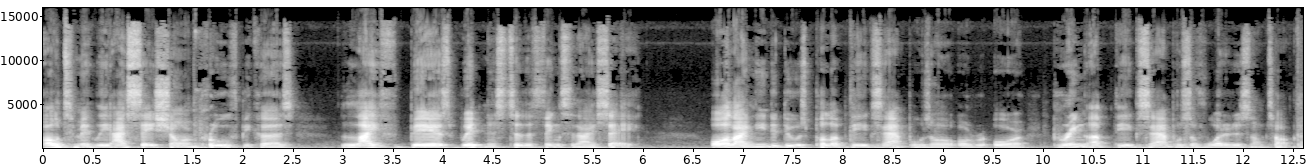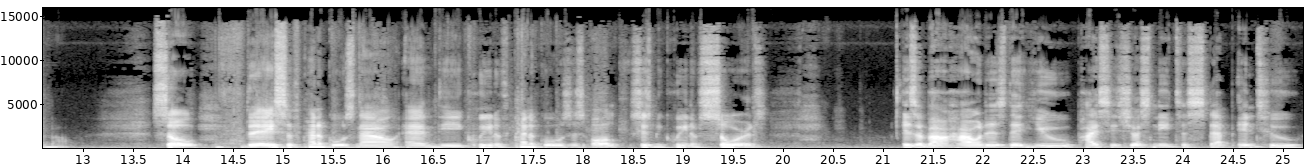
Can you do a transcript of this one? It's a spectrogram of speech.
ultimately I say show improve because life bears witness to the things that I say. All I need to do is pull up the examples or, or, or bring up the examples of what it is I'm talking about. So the Ace of Pentacles now and the Queen of Pentacles is all, excuse me, Queen of Swords is about how it is that you, Pisces, just need to step into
